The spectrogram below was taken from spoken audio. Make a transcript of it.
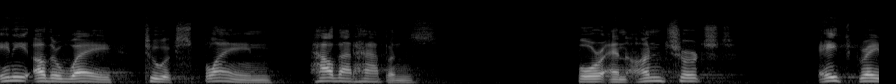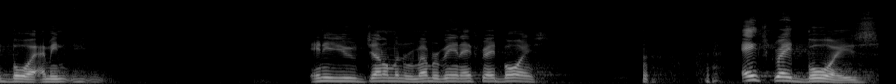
any other way to explain how that happens for an unchurched eighth grade boy. I mean, any of you gentlemen remember being eighth grade boys? eighth grade boys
